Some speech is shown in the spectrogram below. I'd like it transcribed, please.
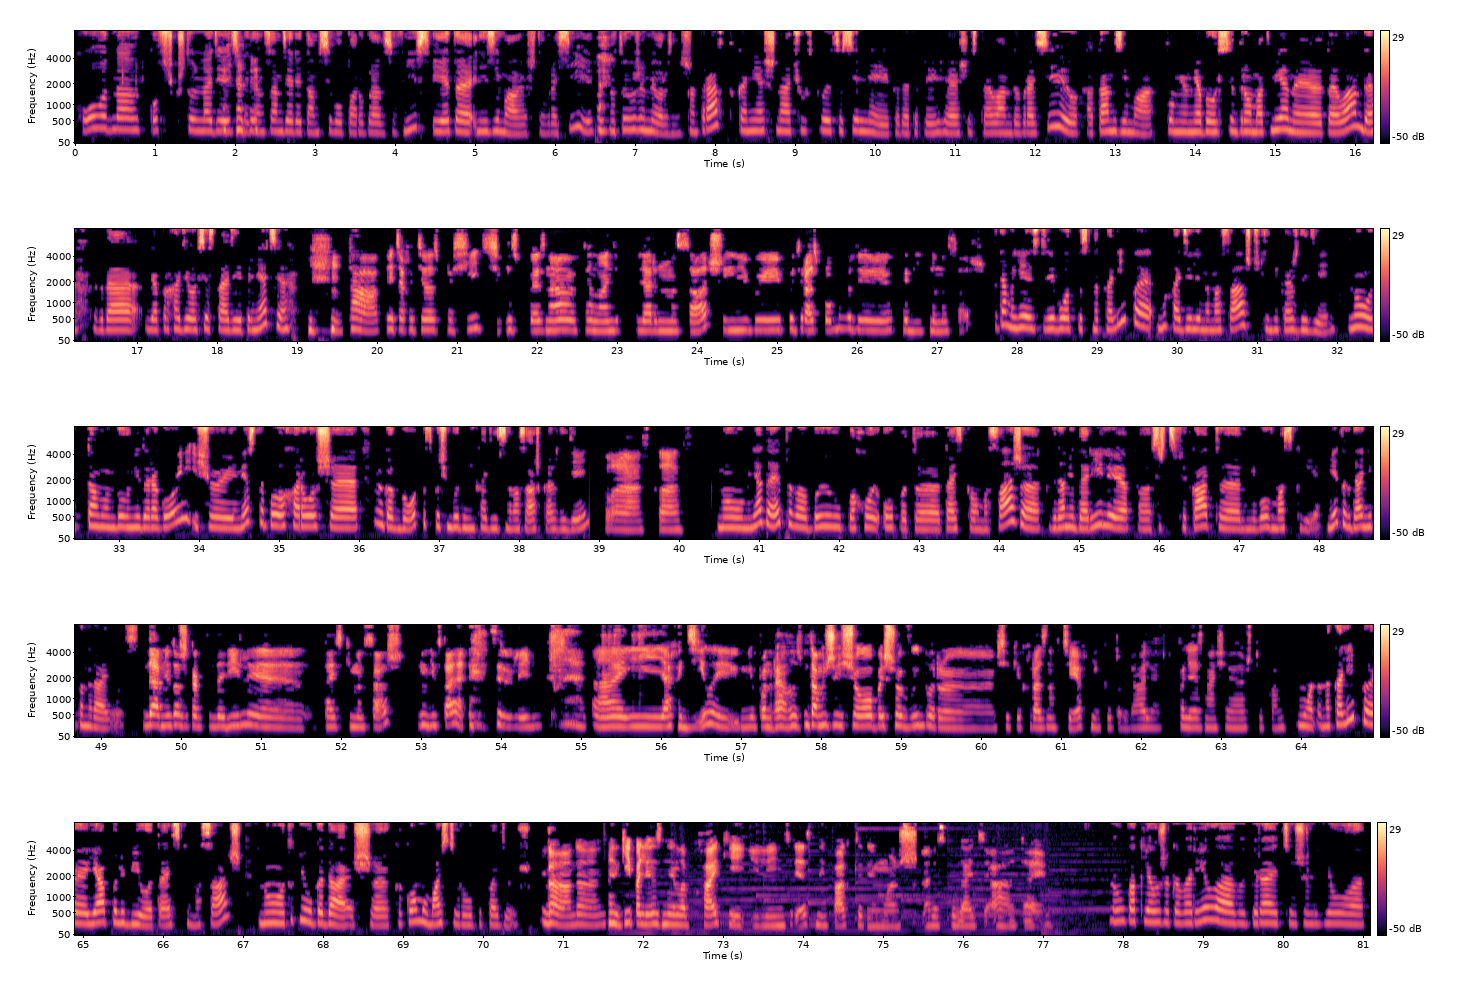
холодно, кофточку что ли надеть, хотя на самом деле там всего пару градусов вниз, и это не зима, что в России, но ты уже мерзнешь. Контраст, конечно, чувствуется сильнее, когда ты приезжаешь из Таиланда в Россию, а там зима. Помню, у меня был синдром отмены Таиланда, когда я проходила все стадии принятия. Так, я тебя хотела спросить, насколько я знаю, в Таиланде популярен массаж, и вы хоть раз пробовали ходить на массаж? Когда мы ездили в отпуск на Калипе, мы ходили на массаж чуть ли не каждый день. Ну, там он был недорогой, еще и место было хорошее. Ну, как бы отпуск, почему буду не ходить на массаж каждый день. Класс, класс. Но у меня до этого был плохой опыт э, тайского массажа, когда мне дарили э, сертификат э, на него в Москве. Мне тогда не понравилось. Да, мне тоже как-то дарили тайский массаж. Ну, не в Тае, к сожалению. А, и я ходила, и мне понравилось. Ну, там же еще большой выбор э, всяких разных техник и так далее. Полезная вообще штука. Вот, а на Калипе я полюбила тайский массаж, но тут не угадаешь, э, к какому мастеру попадешь. Да, да. Какие полезные лайфхаки или интересные факты ты можешь рассказать о Тае? Ну, как я уже говорила, выбирайте жилье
